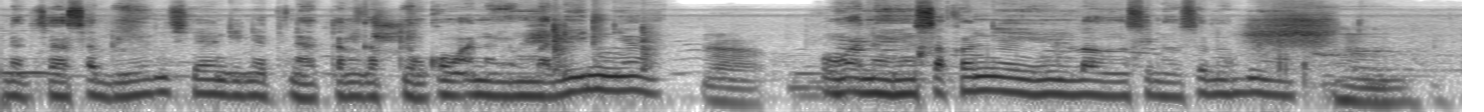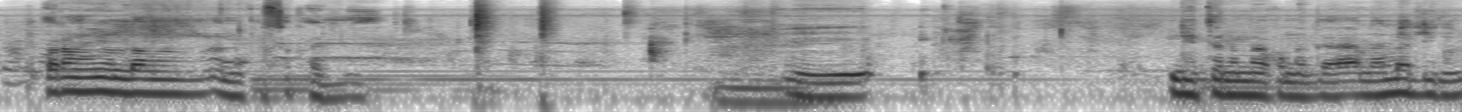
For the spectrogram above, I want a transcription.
pinagsasabihan siya, hindi niya tinatanggap yung kung ano yung mali niya, Ah. kung ano yung sa kanya, yun lang ang sinusunod niya. Mm. Parang yun lang ang ano ko sa kanya. Mm. Eh, dito naman ako nag-aalala din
